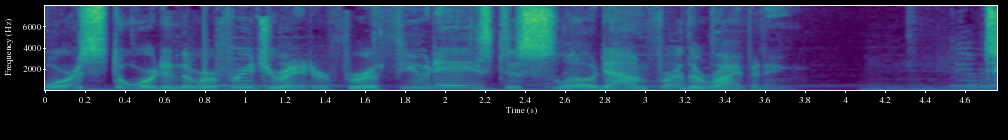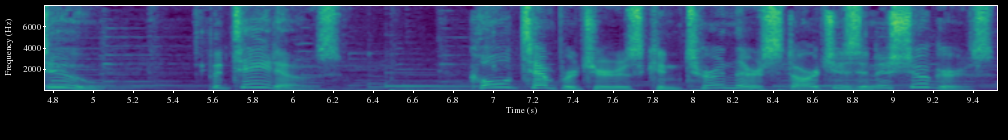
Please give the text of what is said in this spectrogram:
or stored in the refrigerator for a few days to slow down further ripening. 2. Potatoes. Cold temperatures can turn their starches into sugars,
